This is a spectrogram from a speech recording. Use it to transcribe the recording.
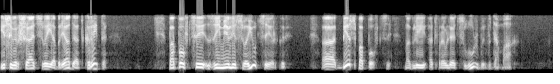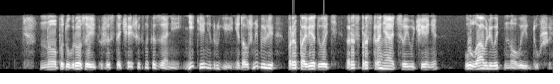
и совершать свои обряды открыто. Поповцы заимели свою церковь, а беспоповцы могли отправлять службы в домах но под угрозой жесточайших наказаний ни те, ни другие не должны были проповедовать, распространять свои учения, улавливать новые души.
